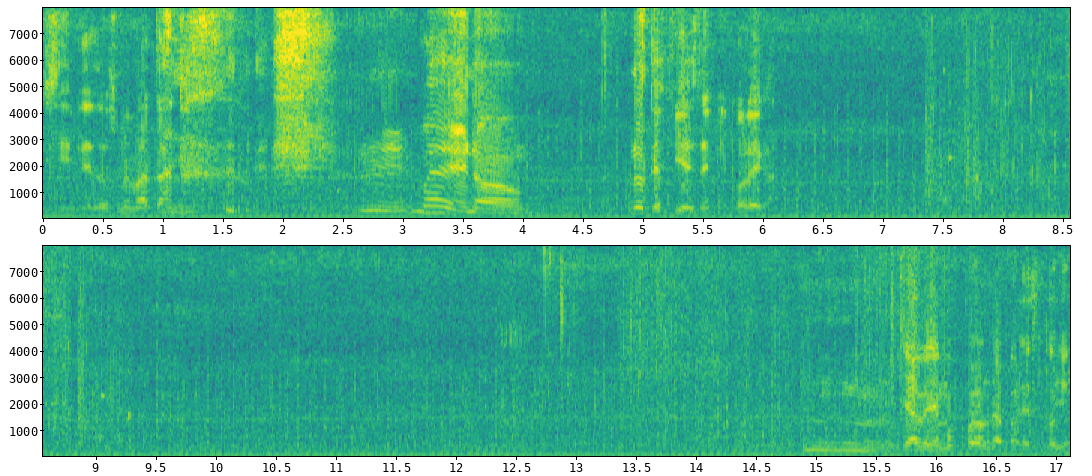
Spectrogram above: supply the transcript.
Si de dos me matan. Bueno. No te fíes de mi colega. Mm, ya veremos por dónde aparezco yo.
